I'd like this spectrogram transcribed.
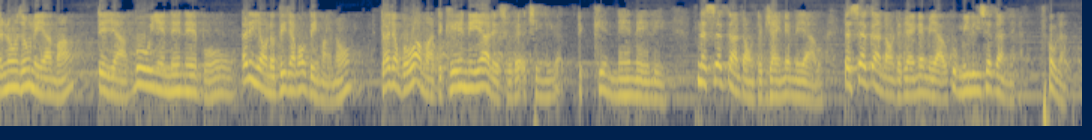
အလွန်ဆုံးနေရာမှာတရားပူရင်နေနေပေါ်အဲ့ဒီရောက်တော့သေချာပေါက်သိမှာနော်ဒါကြောင့်ဘဝမှာတကယ်နေရတယ်ဆိုတဲ့အချိန်လေးကတကယ်နည်းနည်းလေးနှစ်စက္ကန့်တောင်တစ်ပြိုင်နဲ့မရဘူးတစ်စက္ကန့်တောင်တစ်ပြိုင်နဲ့မရဘူးခုမီလီစက္ကန့်နဲ့ဟုတ်လား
